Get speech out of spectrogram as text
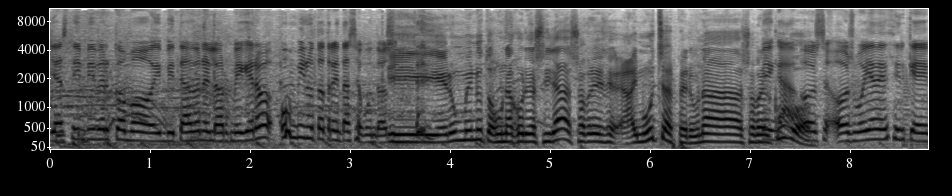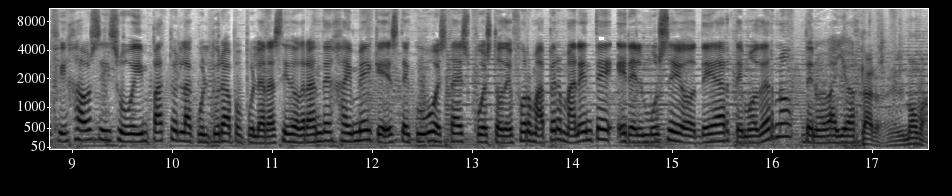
Justin Bieber como invitado en el hormiguero, un minuto 30 segundos. Y en un minuto, una curiosidad sobre. Hay muchas, pero una sobre Venga, el cubo. os, os voy a decir que fijaos si su impacto en la cultura popular ha sido grande, Jaime, que este cubo está expuesto de forma permanente en el Museo de Arte Moderno de Nueva York. Claro, en el MoMA.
